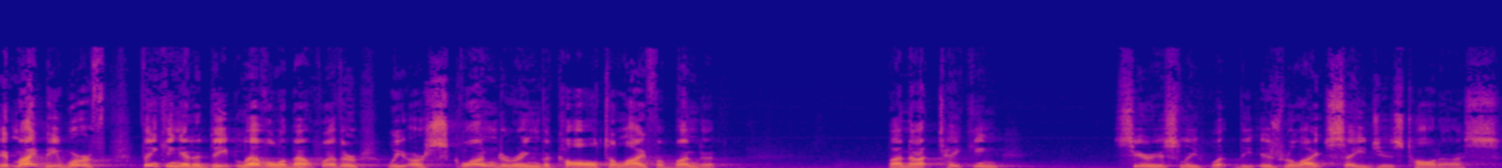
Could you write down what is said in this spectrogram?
It might be worth thinking at a deep level about whether we are squandering the call to life abundant by not taking seriously what the Israelite sages taught us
